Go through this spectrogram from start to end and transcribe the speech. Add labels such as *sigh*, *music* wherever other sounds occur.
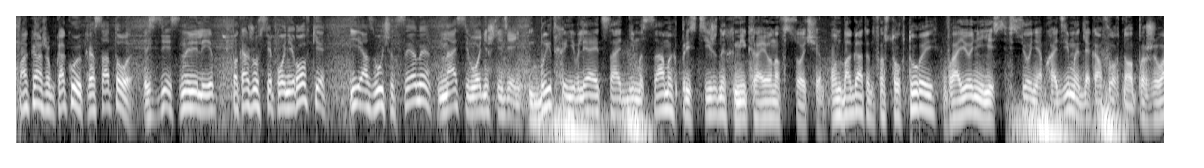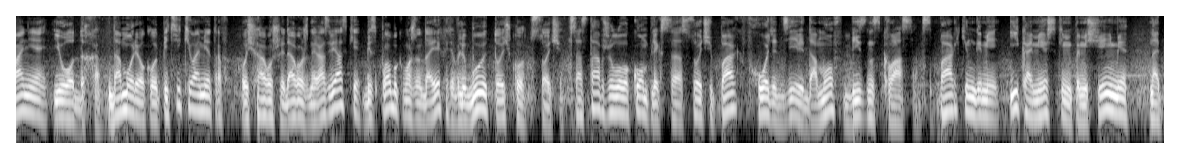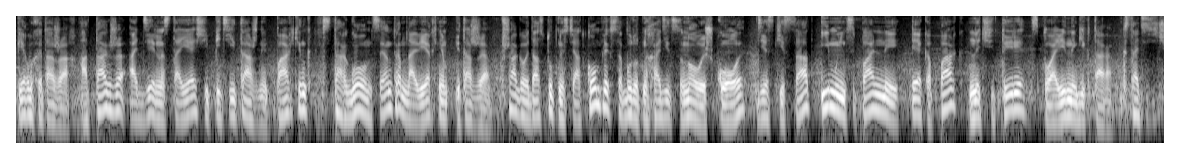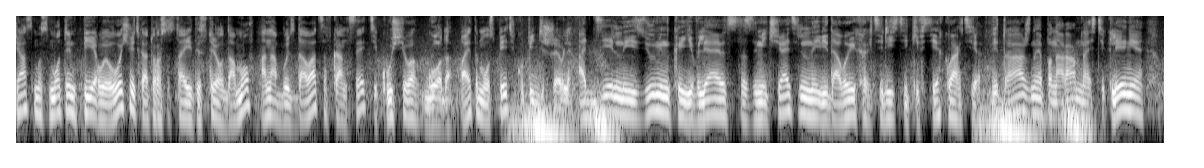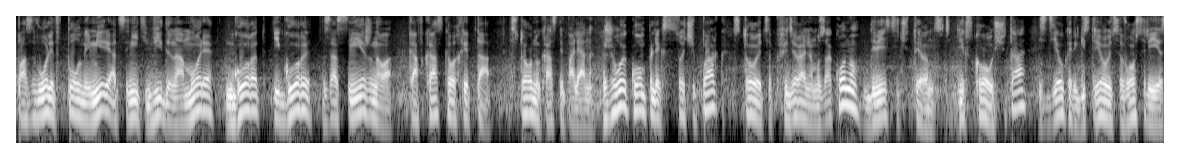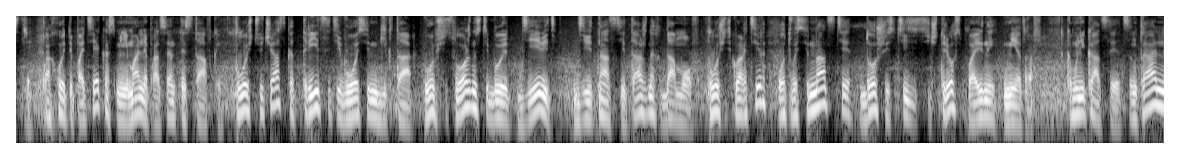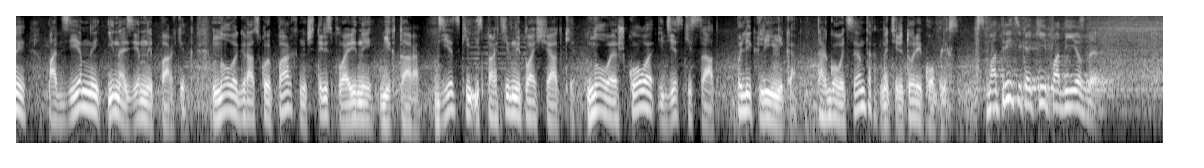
покажем, какую красоту здесь навели, покажу все планировки и озвучу цены на сегодняшний день. Бытха является одним из самых престижных микрорайонов Сочи. Он богат инфраструктурой, в районе есть все необходимое для комфортного проживания и отдыха. До моря около 5 километров, очень хорошие дорожные развязки, без пробок можно доехать в любую точку Сочи. В состав жилого комплекса Сочи Парк входят 9 домов бизнес-класса с паркингами и коммерческими помещениями на первых этажах, а также отдельно стоящий пятиэтажный паркинг с торговым центром на верхнем этаже. В шаговой шаговой доступности от комплекса будут находиться новые школы, детский сад и муниципальный экопарк на 4,5 гектара. Кстати, сейчас мы смотрим первую очередь, которая состоит из трех домов. Она будет сдаваться в конце текущего года, поэтому успейте купить дешевле. Отдельной изюминкой являются замечательные видовые характеристики всех квартир. Витражное панорамное остекление позволит в полной мере оценить виды на море, город и горы заснеженного Кавказского хребта в сторону Красной Поляны. Жилой Жилой комплекс Сочи Парк строится по федеральному закону 214. Экскроу счета, сделка регистрируется в Росреестре. Проходит ипотека с минимальной процентной ставкой. Площадь участка 38 гектар. В общей сложности будет 9 19-этажных домов. Площадь квартир от 18 до 64,5 метров. Коммуникации центральный, подземный и наземный паркинг. Новый городской парк на 4,5 гектара. Детские и спортивные площадки. Новая школа и детский сад поликлиника, торговый центр на территории комплекса. Смотрите, какие подъезды.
